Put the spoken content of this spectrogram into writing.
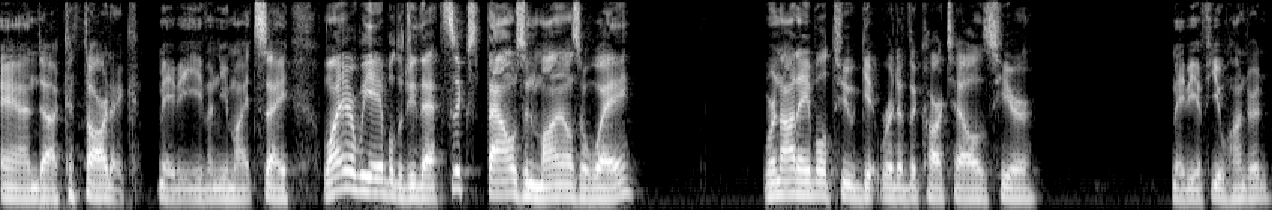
and uh, cathartic maybe even you might say why are we able to do that 6000 miles away we're not able to get rid of the cartels here maybe a few hundred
